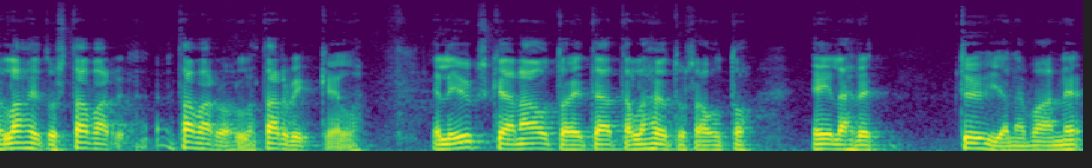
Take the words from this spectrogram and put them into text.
lahjoitustavaroilla, tarvikkeilla. Eli yksikään auto ei täältä lahjoitusauto ei lähde tyhjänä, vaan ne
